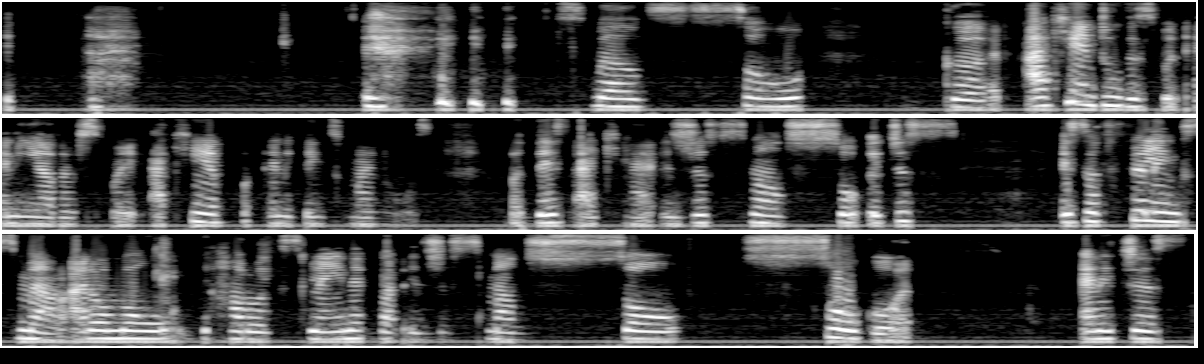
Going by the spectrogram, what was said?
it smells so good. I can't do this with any other spray. I can't put anything to my nose. But this I can. It just smells so, it just, it's a filling smell. I don't know how to explain it, but it just smells so, so good. And it just,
